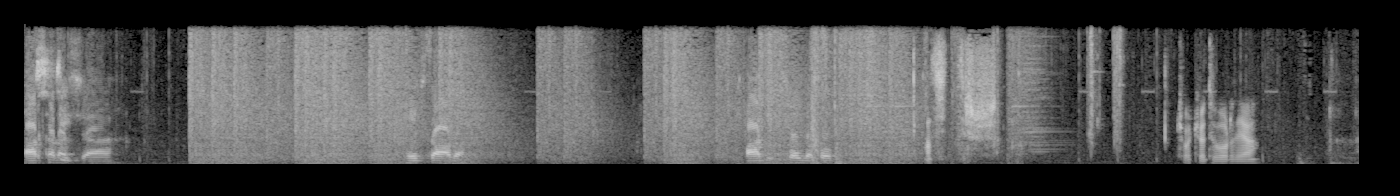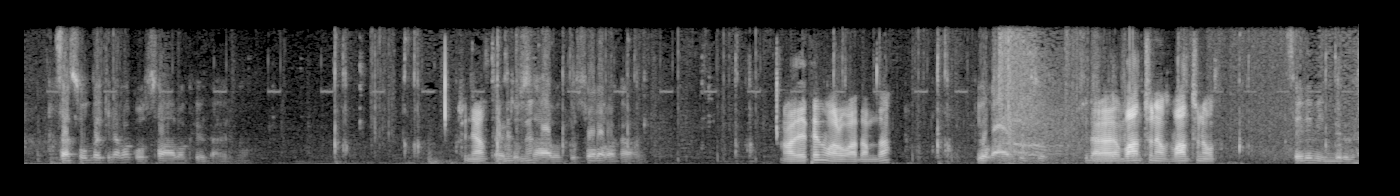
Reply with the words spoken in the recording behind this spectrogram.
Arkadaş ya. Hep sağda. Abi solda sol. asittir. Çok kötü vurdu ya. Sen soldakine bak o sağa bakıyor galiba. Tünel temiz Evet o mi? sağa bakıyor. Sola bak abi. AWP mi var o adamda? Yok arkası. Ee, Tünel one tunnel, one tunnel. Seni mi indirdi?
